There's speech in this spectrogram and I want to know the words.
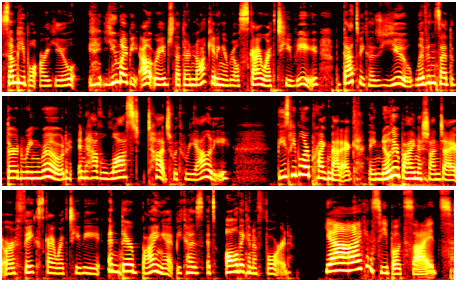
Some people argue you might be outraged that they're not getting a real Skyworth TV, but that's because you live inside the third ring road and have lost touch with reality. These people are pragmatic. They know they're buying a Shanzhai or a fake Skyworth TV, and they're buying it because it's all they can afford. Yeah, I can see both sides.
